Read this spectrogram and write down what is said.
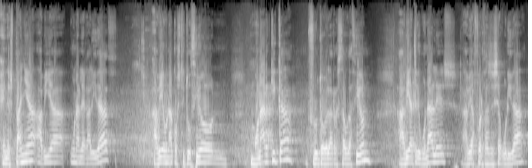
en España había una legalidad, había una constitución monárquica, fruto de la restauración, había tribunales, había fuerzas de seguridad,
